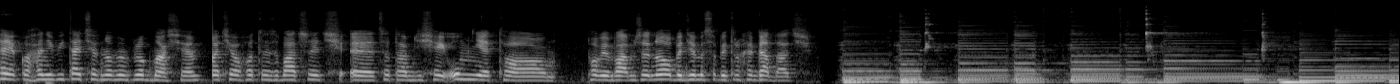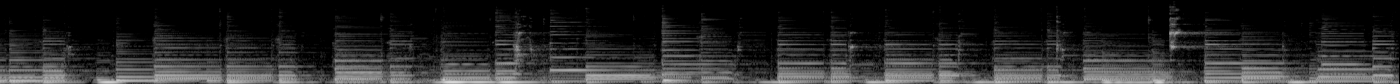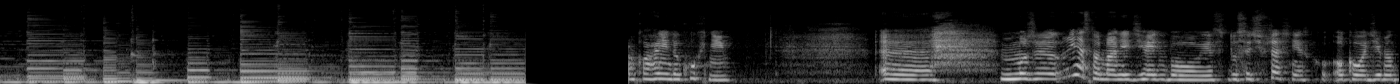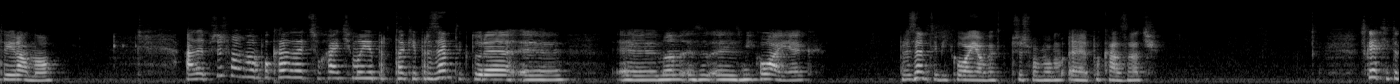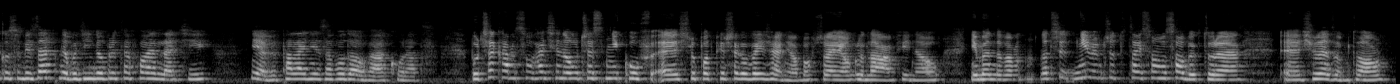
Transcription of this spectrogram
Hej kochani, witajcie w nowym vlogmasie. Macie ochotę zobaczyć e, co tam dzisiaj u mnie, to powiem wam, że no będziemy sobie trochę gadać. Kochani, do kuchni. Eee, mimo, że jest normalnie dzień, bo jest dosyć wcześnie, jest około 9 rano. Ale przyszłam wam pokazać, słuchajcie, moje takie prezenty, które y, y, mam z, y, z Mikołajek. Prezenty mikołajowe przyszłam wam e, pokazać. Czekajcie, tylko sobie zerknę, bo dzień dobry TVN leci. Nie, wypalenie zawodowe akurat. Bo czekam, słuchajcie, na uczestników e, ślub od pierwszego wejrzenia, bo wczoraj oglądałam finał. Nie będę wam. Znaczy, nie wiem, czy tutaj są osoby, które e, śledzą to,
